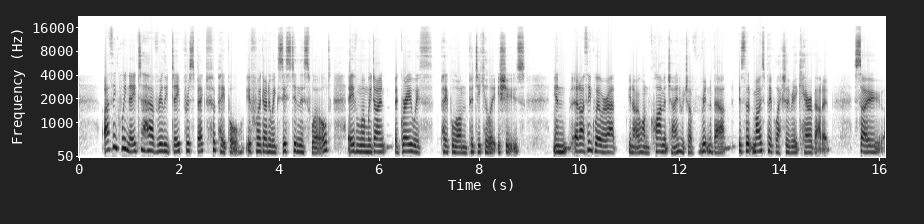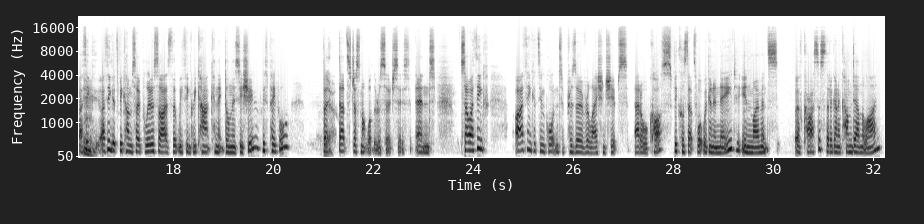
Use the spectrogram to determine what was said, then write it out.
I think we need to have really deep respect for people if we're going to exist in this world, even when we don't agree with people on particular issues. And and I think where we're at, you know, on climate change, which I've written about, is that most people actually really care about it. So I think mm. I think it's become so politicized that we think we can't connect on this issue with people, but yeah. that's just not what the research says. And so I think I think it's important to preserve relationships at all costs because that's what we're going to need in moments of crisis that are going to come down the line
